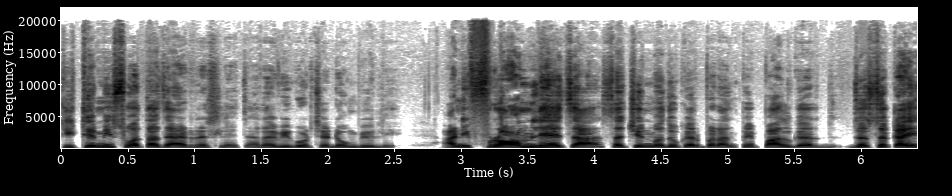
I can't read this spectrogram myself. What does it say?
तिथे मी स्वतःचा ॲड्रेस लिहायचा रवी गोडसे डोंबिवली. आणि फ्रॉम लिहायचा सचिन मधुकर परांजपे पालघर जसं काही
